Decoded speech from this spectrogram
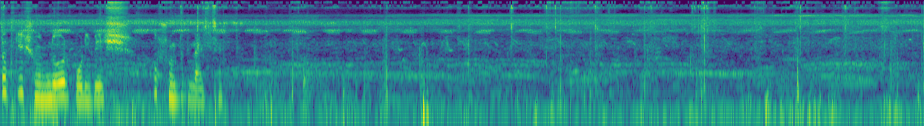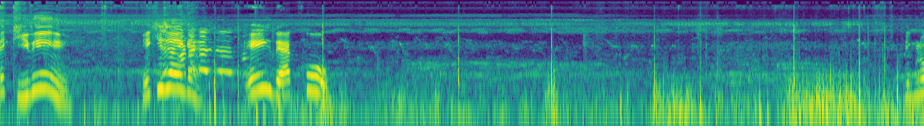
তো কি সুন্দর পরিবেশ খুব সুন্দর লাগছে। এটা কি রে এ কি জায়গা? এই দেখো। এগুলো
